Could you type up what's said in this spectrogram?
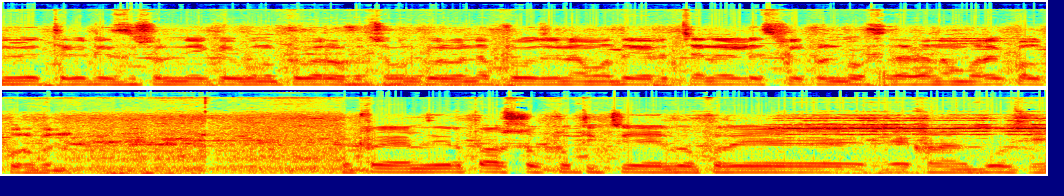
নিজের থেকে ডিসিশন নিয়ে কেউ কোনো প্রকার ওষুধ সেবন করবেন না। প্রয়োজনে আমাদের চ্যানেল ডিসক্রিপশন বক্সে থাকা নাম্বারে কল করবেন। ফ্রেন্ডস এর পার্শ্ব প্রতিক্রিয়ার ব্যাপারে এখন আমি বলছি,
